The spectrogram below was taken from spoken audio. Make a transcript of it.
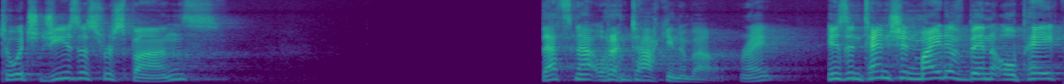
To which Jesus responds, That's not what I'm talking about, right? His intention might have been opaque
